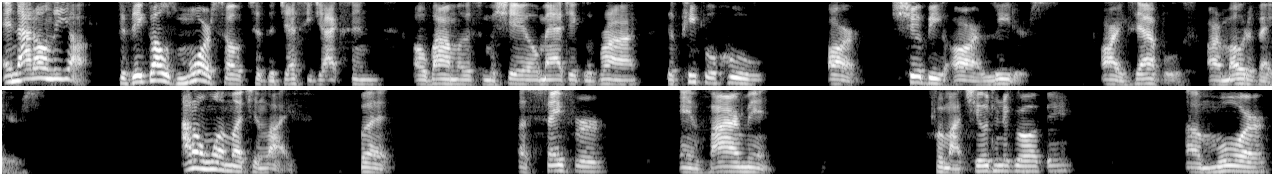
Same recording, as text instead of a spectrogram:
and not only y'all, because it goes more so to the Jesse Jacksons, Obamas, Michelle, Magic, LeBron, the people who are should be our leaders our examples, our motivators. I don't want much in life, but a safer environment for my children to grow up in, a more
